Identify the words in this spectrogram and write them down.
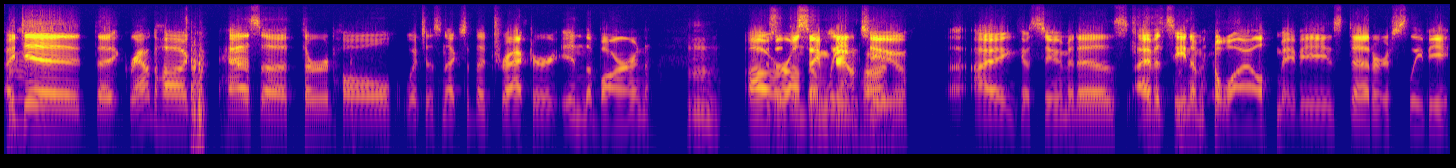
I Hmm. did. The groundhog has a third hole, which is next to the tractor in the barn. Hmm. Uh, Is it or the on same the lean groundhog? to. Uh, I assume it is. I haven't seen him in a while. Maybe he's dead or sleepy.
